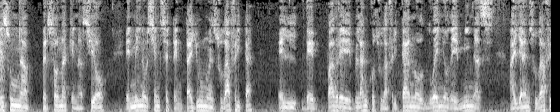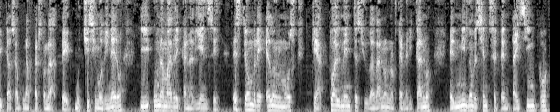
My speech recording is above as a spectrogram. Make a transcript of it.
Es una persona que nació en 1971 en Sudáfrica, el de padre blanco sudafricano, dueño de minas allá en Sudáfrica, o sea, una persona de muchísimo dinero, y una madre canadiense. Este hombre, Elon Musk, que actualmente es ciudadano norteamericano, en 1975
